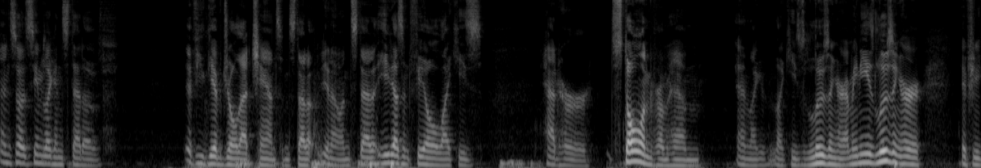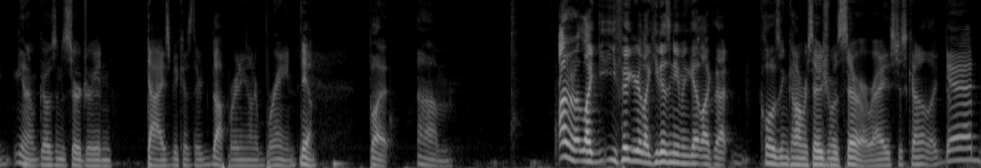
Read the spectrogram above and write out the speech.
And so it seems like instead of if you give Joel that chance instead of you know instead of, he doesn't feel like he's had her stolen from him and like like he's losing her. I mean he's losing her if she you know goes into surgery and dies because they're operating on her brain. yeah, But um I don't know like you figure like he doesn't even get like that closing conversation with Sarah, right? It's just kind of like dad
